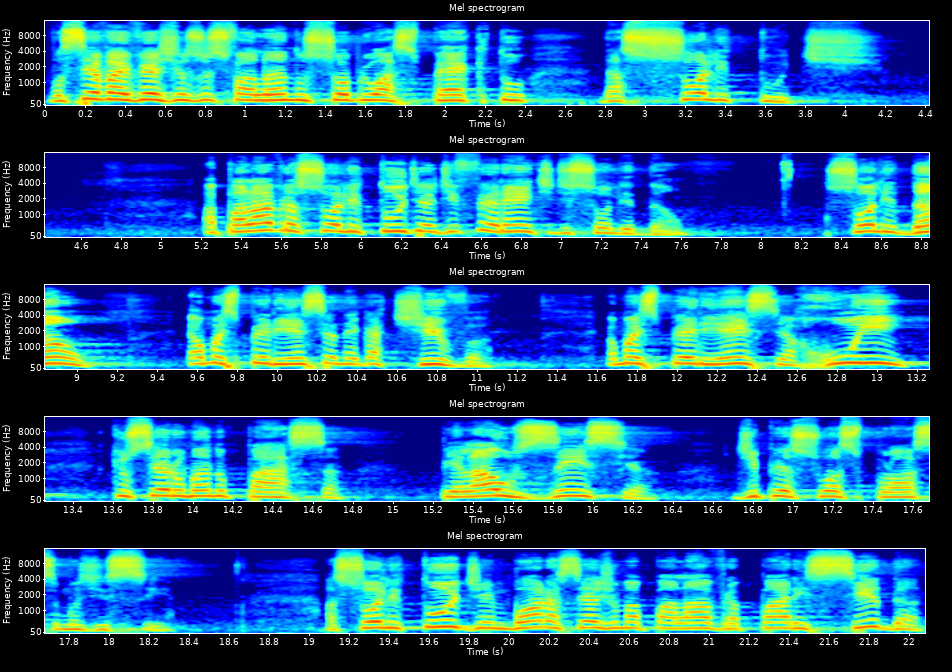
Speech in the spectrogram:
você vai ver Jesus falando sobre o aspecto da solitude. A palavra solitude é diferente de solidão. Solidão é uma experiência negativa, é uma experiência ruim que o ser humano passa pela ausência de pessoas próximas de si. A solitude, embora seja uma palavra parecida,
